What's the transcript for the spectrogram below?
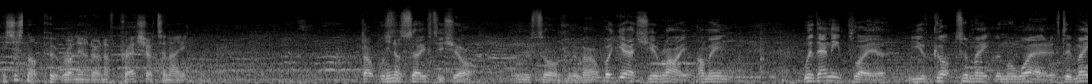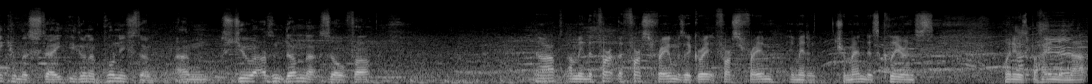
He's just not put Ronnie under enough pressure tonight. That was You know- the safety shot we was talking about. But yes, you're right. I mean, with any player, you've got to make them aware. If they make a mistake, you're going to punish them. And Stuart hasn't done that so far. No, I- I mean the, fir the first frame was a great first frame. He made a tremendous clearance when he was behind in that,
